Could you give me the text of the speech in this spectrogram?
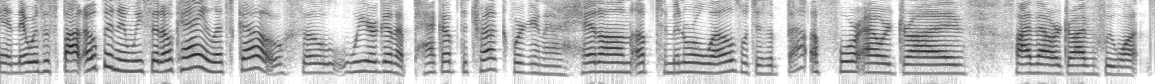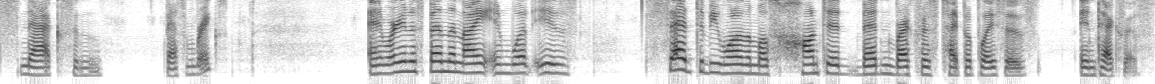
and there was a spot open and we said okay let's go. So we are going to pack up the truck. We're going to head on up to mineral wells which is about a four hour drive five hour drive if we want snacks and bathroom breaks. And we're going to spend the night in what is said to be one of the most haunted bed and breakfast type of places in texas.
